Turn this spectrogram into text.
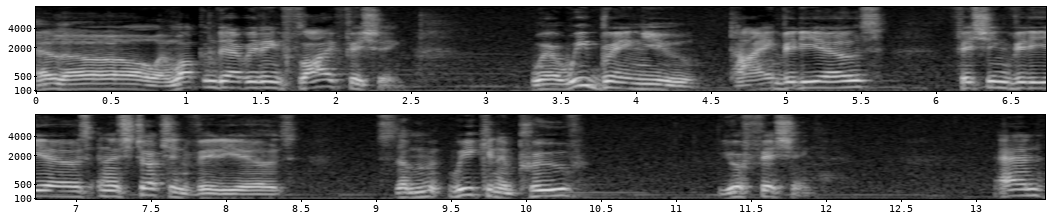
Hello and welcome to Everything Fly Fishing where we bring you tying videos, fishing videos, and instruction videos so that we can improve your fishing and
